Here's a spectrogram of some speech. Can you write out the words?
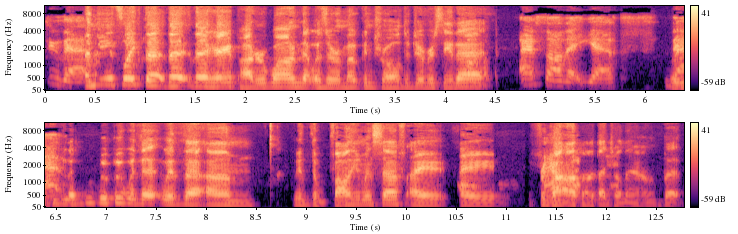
do that. I mean, it's like the, the, the Harry Potter one that was a remote control. Did you ever see that? I saw that. Yes, Where that could boop, boop, boop with the with the um with the volume and stuff. I I forgot all about that till now. But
